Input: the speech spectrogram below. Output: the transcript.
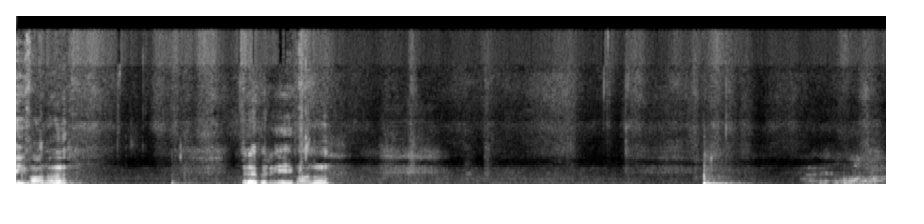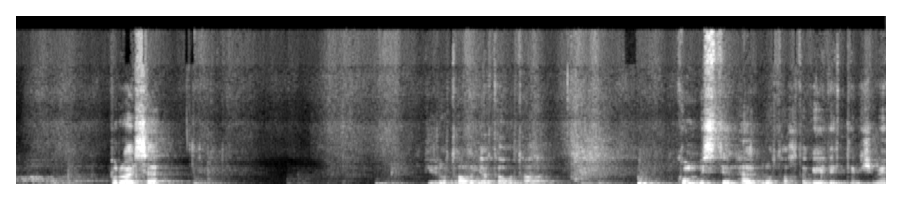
eyvanı, belə bir eyvanı, Bura isə bir otağı, yataq otağı. Kombi sistem hər bir otaqda qeyd etdiyim kimi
